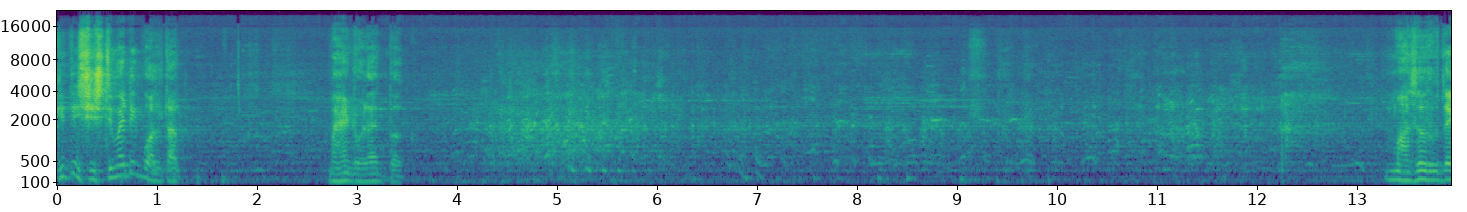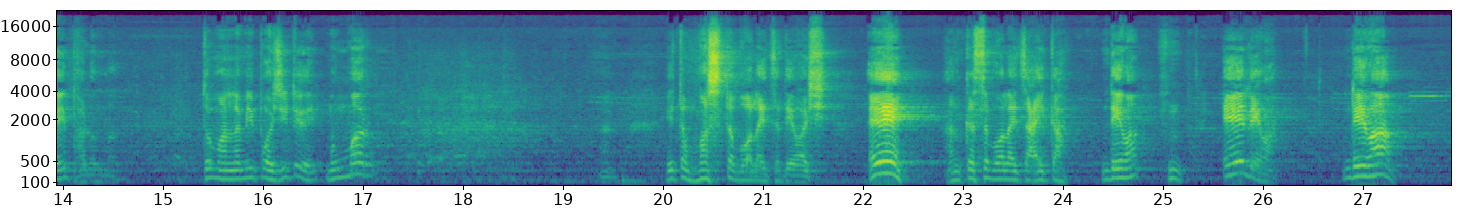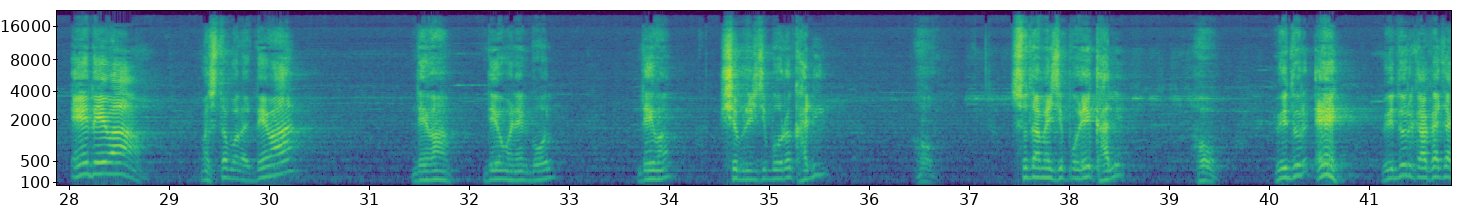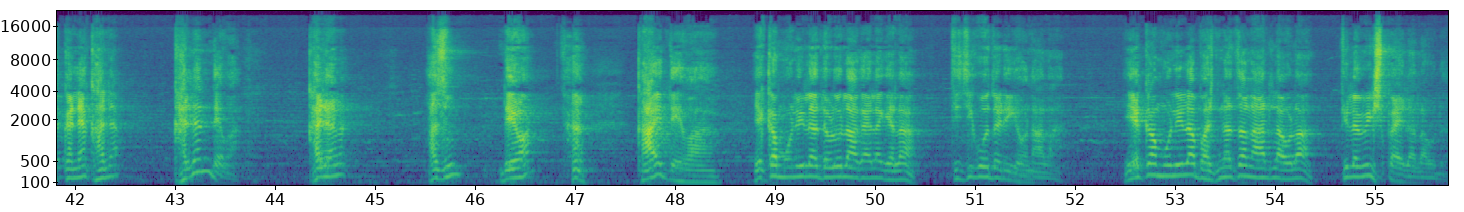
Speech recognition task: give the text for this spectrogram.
किती सिस्टमॅटिक बोलतात. माझ्या डोळ्यात बघ. माझं हृदय फाडून मग. तो म्हणला मी पॉझिटिव्ह आहे. मग मर. इथं मस्त बोलायचं देवाशी. ए आणि कसं बोलायचं ऐका. देवा. ए देवा. देवा ए देवा मस्त बोलाय देवा देवा देव म्हणेल बोल देवा शिबरीची बोरं खाली हो सुदाम्याची पोहे खाली हो विदूर ए विदूर काकाच्या कन्या खाल्या खाल्या ना देवा खाल्या ना अजून देवा काय देवा एका मुलीला दळू लागायला गेला तिची गोदडी घेऊन आला एका मुलीला भजनाचा नाद लावला तिला विष प्यायला लावलं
